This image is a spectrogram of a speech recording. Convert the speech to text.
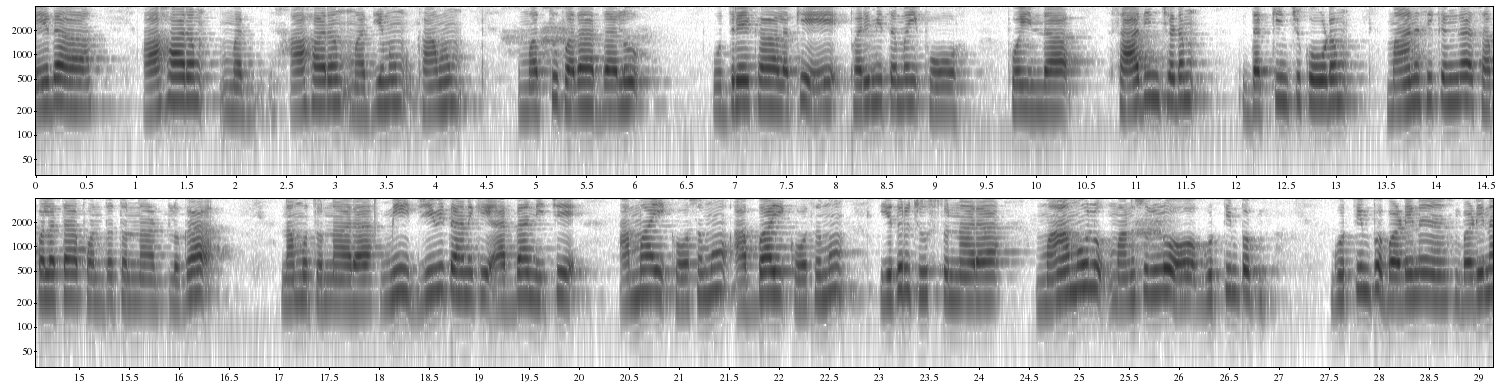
లేదా ఆహారం మద్ ఆహారం మద్యమం కామం మత్తు పదార్థాలు ఉద్రేకాలకే పరిమితమై పో పోయిందా? సాధించడం దక్కించుకోవడం మానసికంగా సఫలత పొందుతున్నట్లుగా నమ్ముతున్నారా? మీ జీవితానికి అర్థాన్నిచ్చే అమ్మాయి కోసమో అబ్బాయి కోసమో ఎదురు చూస్తున్నారా మామూలు మనసుల్లో గుర్తింప గుర్తింపబడిన బడిన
